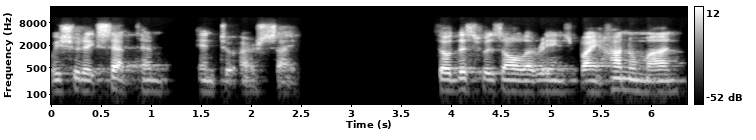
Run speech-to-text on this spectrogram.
We should accept him into our sight. So this was all arranged by Hanuman.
